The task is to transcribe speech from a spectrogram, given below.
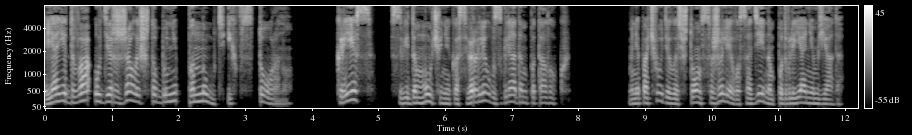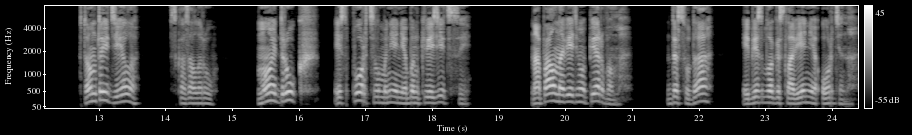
Я едва удержалась, чтобы не пнуть их в сторону. Крес с видом мученика сверлил взглядом потолок. Мне почудилось, что он сожалел о содеянном под влиянием яда. «В том-то и дело», — сказал Ру. «Мой друг испортил мнение об Инквизиции. Напал на ведьму первым, до суда и без благословения ордена.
